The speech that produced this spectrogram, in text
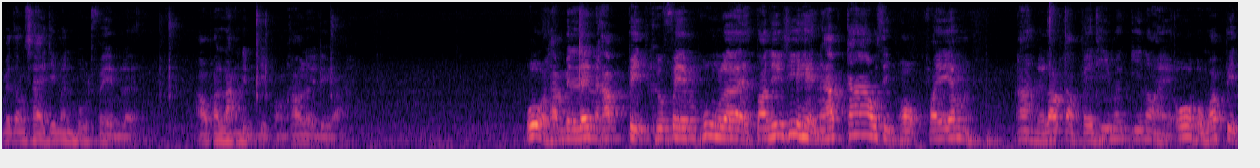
ไม่ต้องใช้ที่มันบูตเฟรมเลย เอาพลังดิบๆของเขาเลยดีกว่าโอ้ทำเป็นเล่นนะครับ ปิดคือเฟรมพุ่งเลย ตอนนี้ที่เห็นนะครับ 96 เฟรม อะเดี๋ยวเรากลับไปที่เมื่อกี้หน่อย โอ้ ผมว่าปิด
